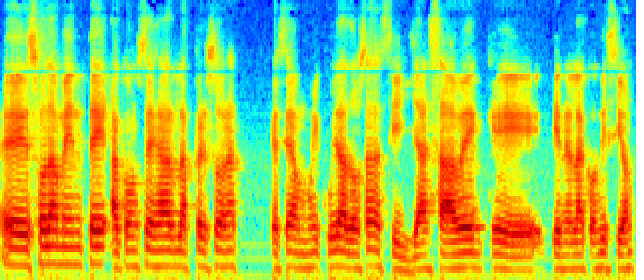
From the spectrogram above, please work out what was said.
eh, solamente aconsejar a las personas que sean muy cuidadosas si ya saben que tienen la condición.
